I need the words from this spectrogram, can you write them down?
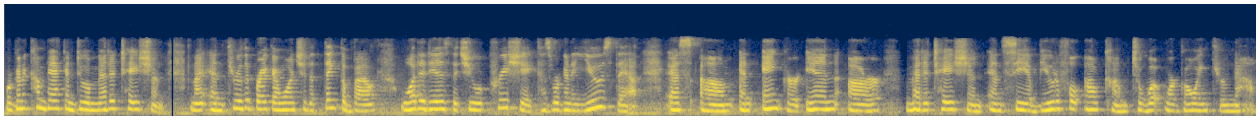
We're going to come back and do a meditation. And, I, and through the break, I want you to think about what it is that you appreciate because we're going to use that as um, an anchor in our meditation and see a beautiful outcome to what we're going through now.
